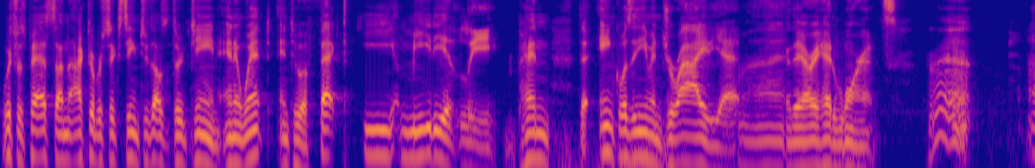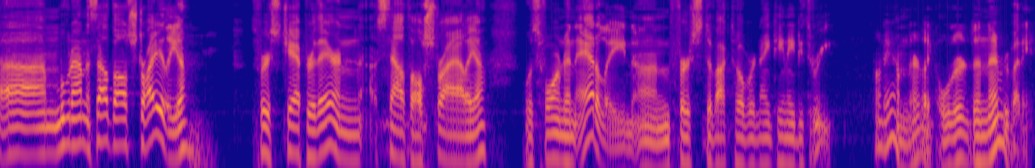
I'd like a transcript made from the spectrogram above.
which was passed on October 16, 2013, and it went into effect immediately. Pen, the ink wasn't even dried yet. Right. They already had warrants. Um, moving on to South Australia. First chapter there in South Australia was formed in Adelaide on 1st of October 1983. Oh, damn, they're like older than everybody.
